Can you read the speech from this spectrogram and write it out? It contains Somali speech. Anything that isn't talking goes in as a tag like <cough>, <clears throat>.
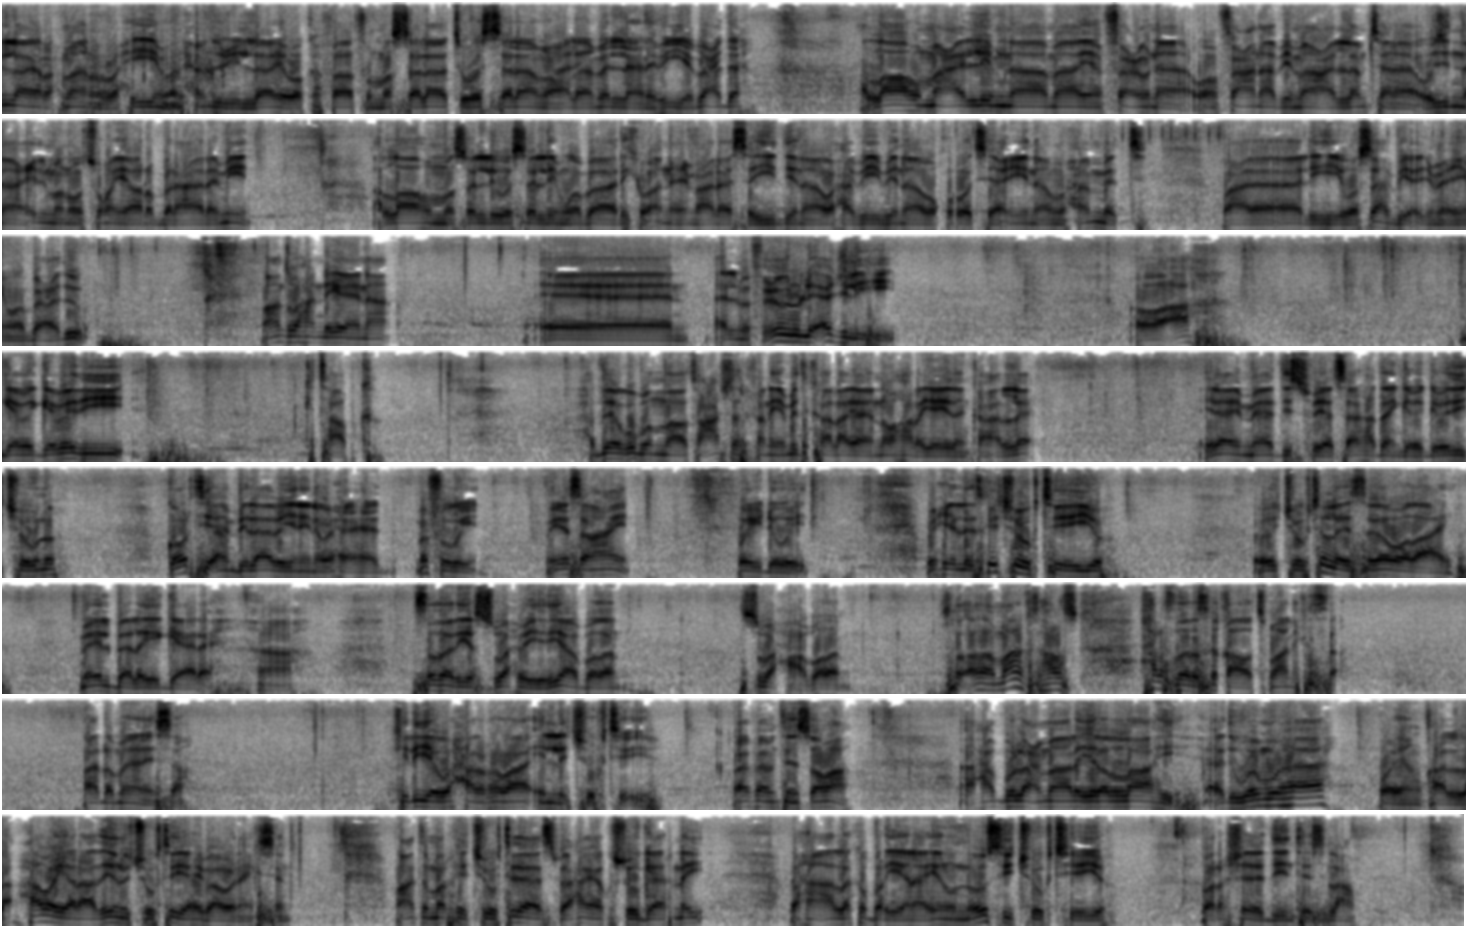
bismillahi araxmaan araxiim alxamdu lilaahi wakafaa uma asalaatu wasalaamu calaa man laa nabiya bacdah allaahuma callimna maa yanfacuna wanfacna bima callamtana wazidna cilman watuqan yaa rab alcaalamiin allaahuma salli wslim wbaarik wancim calaa sayidina waxabiibina waqurati acyina muxamed wacalaa aalihi wasaxbihi ajmaciin wabacdu maanta waxaan dhigaynaa almafcuulu liajlihi oo ah gebagabadii kitaabka. Hadday ugu badnaato casharkan iyo mid kale ayaa inoo haraya iidanka alle. Ilaahay maadiis way asaar haddaan gebagabadii joogno. Goortii aan bilaabaynayna waxay ahayd ma fogayn miyaysan ahayn way dhoweyd. Wixii layska joogteeyo oo joogto la ysaga wadaahay meel baa laga gaaraa sadar iyo subax bay yaa badan subaxaa badan. Maalin kasta hal sadar iska qaadato maalin kasta waa dhammaynaysaa keliya waxaa la rabaa in la joogteeyo waa fahamteen soomaa axabu lacmaali ila allaahi adwamuhaa wainqalla haba yaraada inuu joogto yahay baa wanaagsan. Maanta marka joogtadaas baa ku soo gaarnay. Waxaan alla ka baryanaa inuu noo sii joogteeyo barashada diinta islaam.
